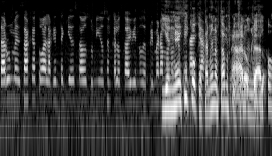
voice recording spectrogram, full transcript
dar un mensaje a toda la gente aquí de Estados Unidos, el que lo está viviendo de primera Y en mano. México, que también nos estamos Claro, escuchando en claro. México.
